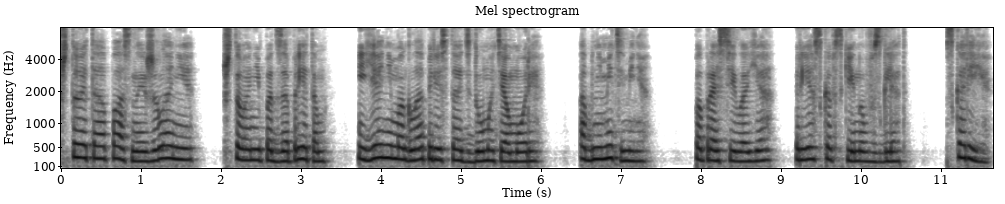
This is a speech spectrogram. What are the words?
что это опасные желания, что они под запретом, я не могла перестать думать о море. «Обнимите меня», — попросила я, резко вскинув взгляд. «Скорее».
